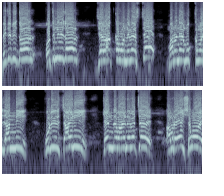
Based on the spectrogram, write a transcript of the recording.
বিজেপি দল, প্রতিনিধি দল যে আক্রমণ নেমে এসছে মাননীয় মুখ্যমন্ত্রী জাননি পুলিশ যায়নি কেন্দ্রীয় বাহিনী নেমেছে। আমরা এই সময়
